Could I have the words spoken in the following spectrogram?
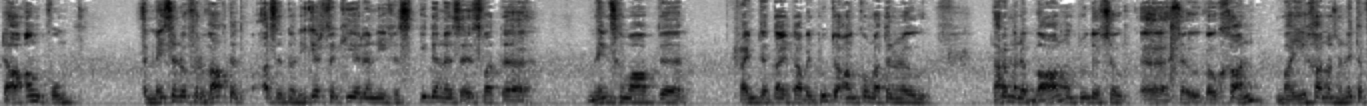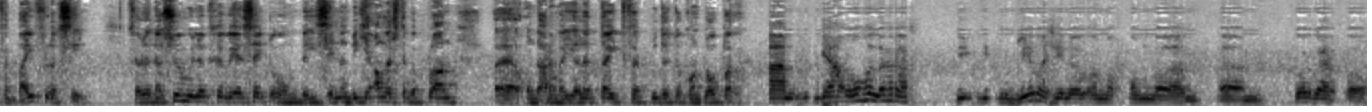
daar aankom. Mense nou verwag dat as dit nou die eerste keer in die geskiedenis is wat 'n mensgemaakte ruimtetuig daar by Pluto aankom dat hulle nou daarom in 'n baan om Pluto sou uh, sou wou gaan, maar hier gaan ons nou net 'n verbyvlug sien. Sou dit nou so moeilik gewees het om die sending bietjie anders te beplan uh, om daarom 'n hele tyd vir Pluto te kon dophou? Ehm um, ja, ongelukkig die die probleem as jy nou om om ehm um, um, voorwerp of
